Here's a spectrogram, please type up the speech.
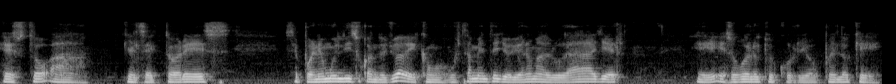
esto a que el sector es se pone muy liso cuando llueve y como justamente llovió en la madrugada ayer, eh, eso fue lo que ocurrió, pues lo que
